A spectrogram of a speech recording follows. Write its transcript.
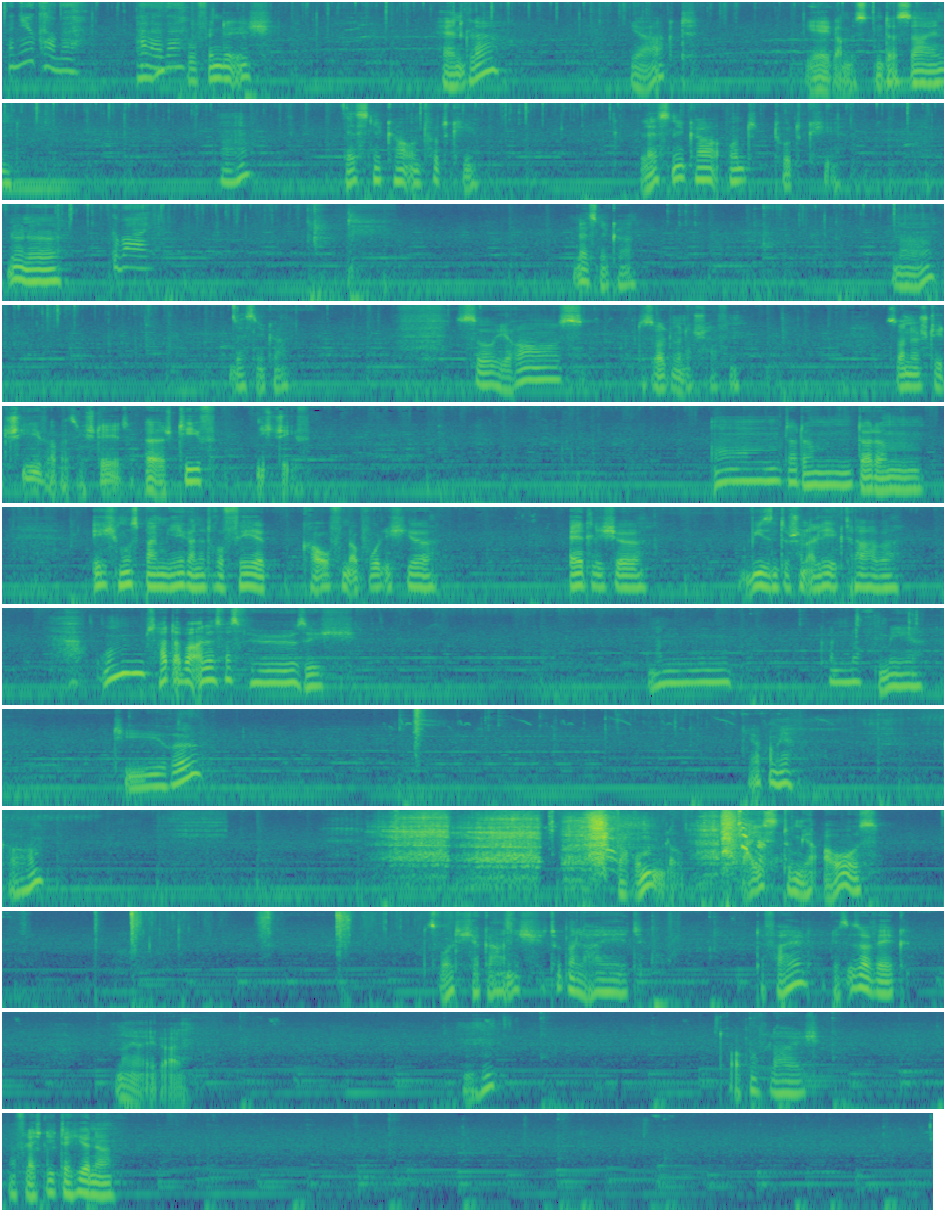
A newcomer. Hello there. wo finde ich Händler? Jagd. Jäger müssten das sein. Aha. Lesnika und Tutki. Lesnika und Tutki. Nö, nö. Goodbye. Lesnika. Na. Lesnika. So, hier raus. Das sollten wir noch schaffen. Sonne steht schief, aber sie steht. Äh, tief, nicht schief. Um, dadum, dadum. Ich muss beim Jäger eine Trophäe kaufen, obwohl ich hier etliche Wiesente schon erlegt habe. Und hat aber alles was für sich. Man kann noch mehr Tiere. Ja, komm her. Komm. Warum weißt du mir aus? das wollte ich ja gar nicht. Tut mir leid. Der Pfeil? Jetzt ist er weg. Naja, egal. Mhm. Trockenfleisch. Na, vielleicht liegt ja hier eine...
